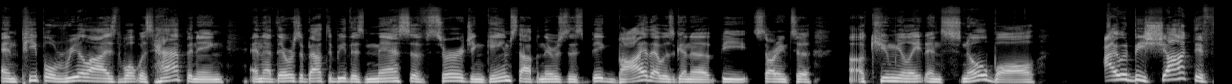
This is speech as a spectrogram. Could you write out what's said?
and people realized what was happening and that there was about to be this massive surge in GameStop and there was this big buy that was going to be starting to uh, accumulate and snowball I would be shocked if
